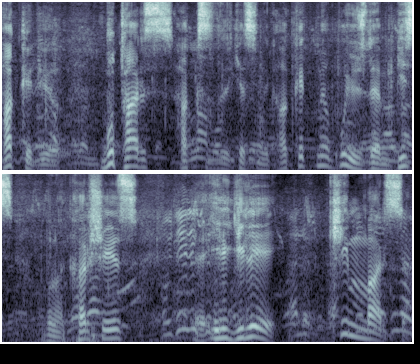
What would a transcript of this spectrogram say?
hak ediyor. Bu tarz haksızlığı kesinlikle hak etmiyor. Bu yüzden biz buna karşıyız. Ee, ilgili kim varsa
